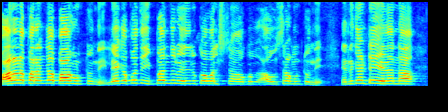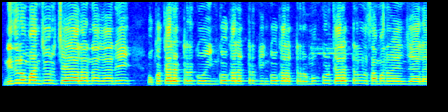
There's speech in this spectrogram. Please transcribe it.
పాలన పరంగా బాగుంటుంది. లేకపోతే ఇబ్బందులు ఎదుర్కోవాల్సిన అవసరం ఉంటుంది. ఎందుకంటే ఏదన్నా నిధులు మంజూరు చేయాలన్నా కానీ ఒక కలెక్టర్కు ఇంకో కలెక్టర్కి ఇంకో కలెక్టర్ ముగ్గురు కలెక్టర్లను సమన్వయం చేయాలి.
